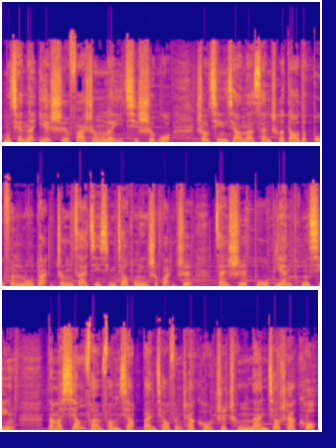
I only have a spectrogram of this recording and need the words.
目前呢也是发生了一起事故。受其影响呢，三车道的部分路段正在进行交通临时管制，暂时不便通行。那么相反方向，板桥分岔口至城南交叉口，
